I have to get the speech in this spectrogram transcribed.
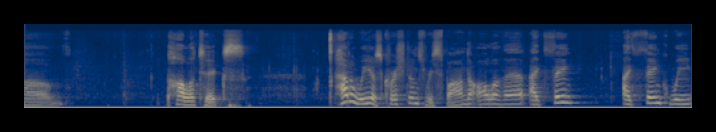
um, politics. How do we as Christians respond to all of that? I think, I think we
